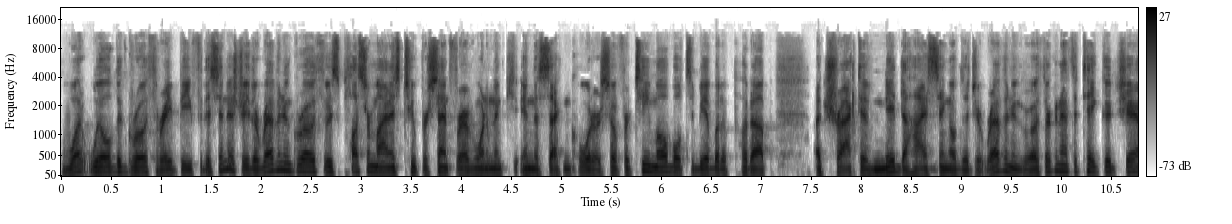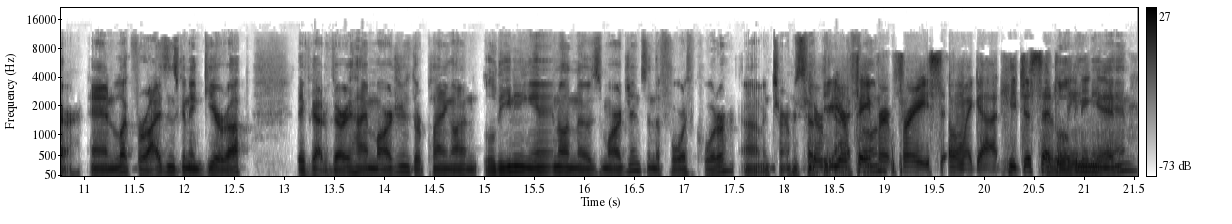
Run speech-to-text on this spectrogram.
what will the growth rate be for this industry? The revenue growth was plus or minus two percent for everyone in the in the second quarter. So for T-Mobile to be able to put up attractive mid to high single digit revenue growth, they're going to have to take good share. And look, Verizon's going to gear up. They've got very high margins. They're planning on leaning in on those margins in the fourth quarter um, in terms of Your, the your favorite phrase. Oh my God. He just said They're leaning, in.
